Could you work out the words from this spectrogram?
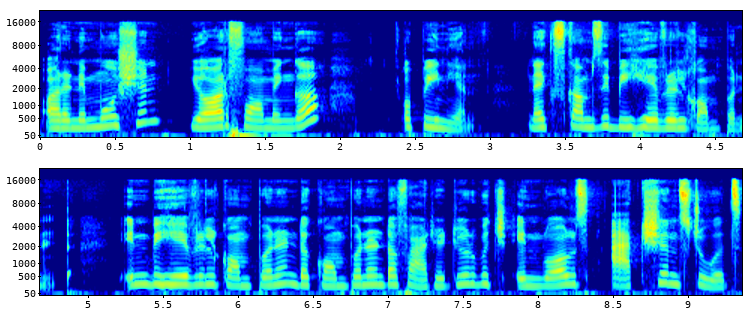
or an emotion you're forming a opinion. Next comes the behavioral component in behavioral component the component of attitude which involves actions towards.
